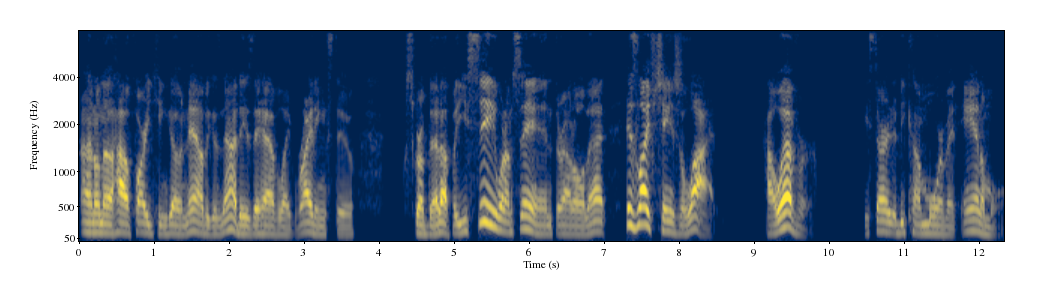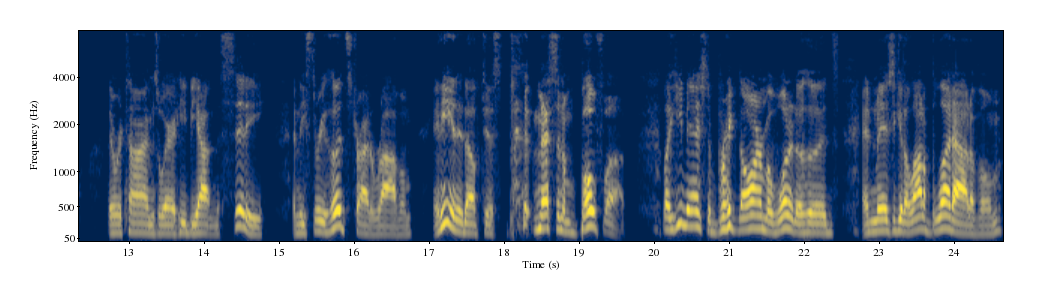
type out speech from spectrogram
I don't know how far you can go now because nowadays they have like writings to scrub that up. But you see what I'm saying throughout all that his life changed a lot. However, he started to become more of an animal. There were times where he'd be out in the city and these three hoods try to rob him and he ended up just messing them both up. Like he managed to break the arm of one of the hoods and managed to get a lot of blood out of him.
